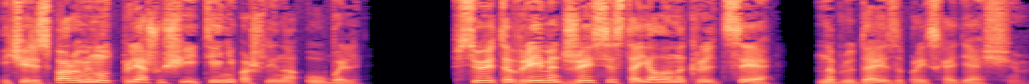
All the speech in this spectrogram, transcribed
и через пару минут пляшущие тени пошли на убыль. Все это время Джесси стояла на крыльце, наблюдая за происходящим.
